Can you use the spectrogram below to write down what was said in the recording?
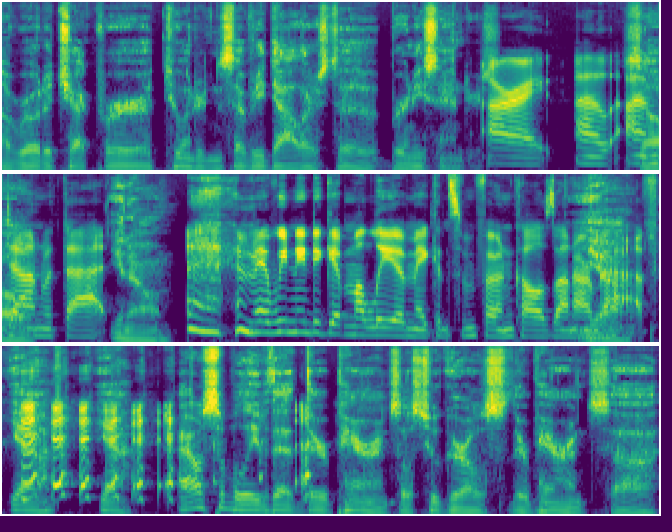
uh, wrote a check for two hundred and seventy dollars to Bernie Sanders. All right, I, I'm So, down with that. You know, Maybe we need to get Malia making some phone calls on our yeah, behalf. yeah, yeah. I also believe that their parents, those two girls, their parents uh,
